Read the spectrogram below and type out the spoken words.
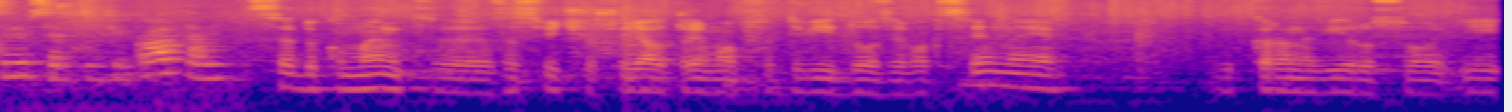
з цим сертифікатом. Це документ е, засвідчує, що я отримав дві дози вакцини від коронавірусу і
